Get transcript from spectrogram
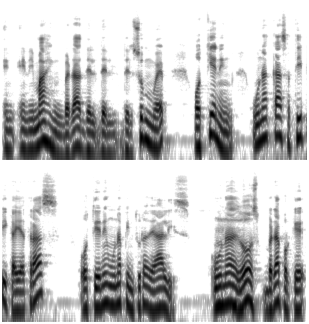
en, en la imagen, ¿verdad? Del, del, del subweb, o tienen una casa típica ahí atrás, o tienen una pintura de Alice. Una de dos, ¿verdad? Porque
